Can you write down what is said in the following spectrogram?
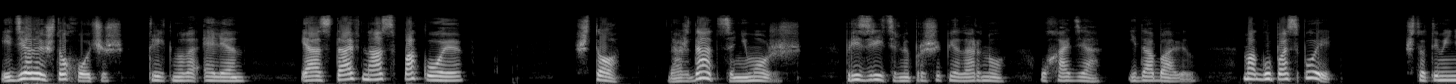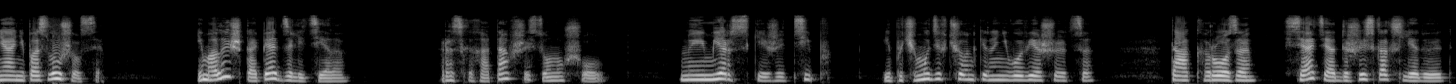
и делай, что хочешь!» — крикнула Элен. «И оставь нас в покое!» «Что, дождаться не можешь?» — презрительно прошипел Арно, уходя, и добавил. «Могу поспорить, что ты меня не послушался». И малышка опять залетела. Расхохотавшись, он ушел. Ну и мерзкий же тип. И почему девчонки на него вешаются? Так, Роза... Сядь и отдышись как следует.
